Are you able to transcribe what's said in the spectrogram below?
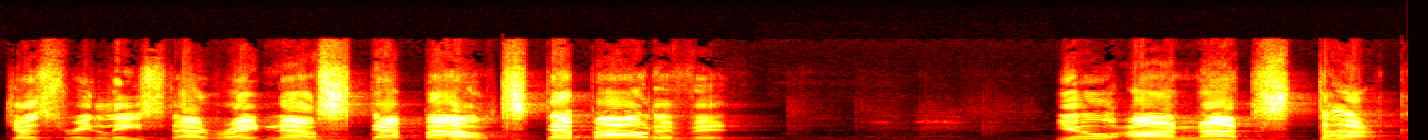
just release that right now. Step out, step out of it. You are not stuck.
